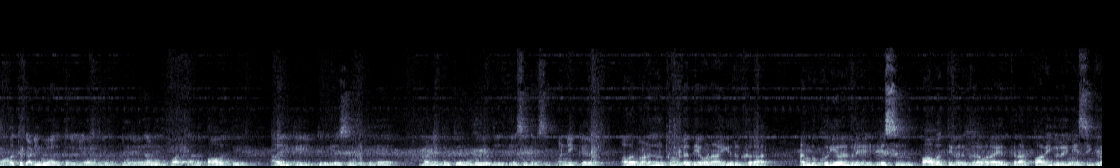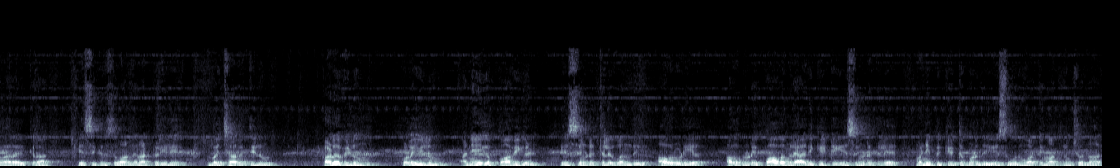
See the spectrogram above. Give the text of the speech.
பாவத்துக்கு அடிமையாக இருக்கிறீர்கள் என்று நீங்கள் நிதானித்து பார்த்து அந்த பாவத்தை அறிக்கையிட்டு இயேசுவிடத்தில் மன்னிப்பு பெறும்பொழுது இயேசு கிறிஸ்து மன்னிக்க அவர் மனதிற்கும் உள்ள தேவனாய் இருக்கிறார். அன்புக்குரியவர்களே இயேசு பாவத்தை இருக்கிறவராக இருக்கிறார் பாவிகளை நேசிக்கிறவராக இருக்கிறார். இயேசு கிறிஸ்து வாழ்ந்த நாட்களிலே விபச்சாரத்திலும் களவிலும் கொலையிலும் அநேக பாவிகள் இயேசுனிடத்தில் வந்து அவருடைய அவர்களுடைய பாவங்களை அறிக்கையிட்டு இயேசுவிடத்தில் மன்னிப்பு கேட்ட பொழுது இயேசு ஒரு வார்த்தை மாத்திரம் சொன்னார்.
